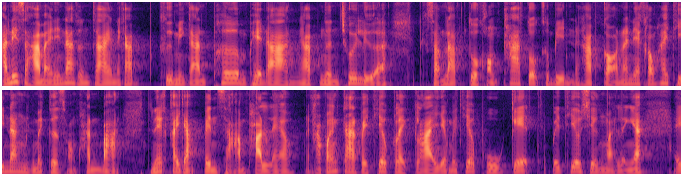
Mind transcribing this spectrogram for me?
อันที่ 3 อันนี้น่าสนใจนะครับคือมีการเพิ่มเพดานนะครับเงินช่วยเหลือสำหรับตัวของค่าตั๋วเครื่องบินนะครับก่อนหน้านี้เขาให้ที่นั่งหนึ่งไม่เกิน 2,000 บาททีนี้ขยับเป็น 3,000 แล้วนะครับเพราะงั้นการไปเที่ยวไกลๆ อย่างไปเที่ยวภูเก็ต ไปเที่ยวเชียงใหม่อะไรเงี้ยไอ้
